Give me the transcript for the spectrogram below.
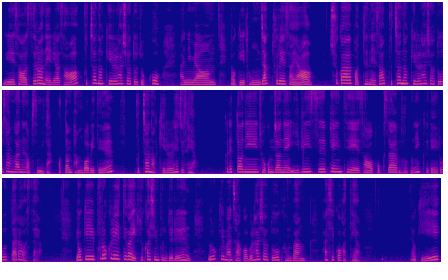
위에서 쓸어내려서 붙여넣기를 하셔도 좋고 아니면 여기 동작 툴에서요. 추가 버튼에서 붙여넣기를 하셔도 상관은 없습니다. 어떤 방법이든 붙여넣기를 해주세요. 그랬더니 조금 전에 이비스 페인트에서 복사한 부분이 그대로 따라왔어요. 여기 프로크리에이트가 익숙하신 분들은 이렇게만 작업을 하셔도 금방 하실 것 같아요. 여기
